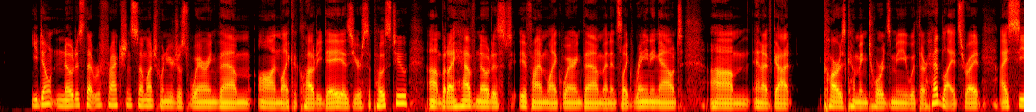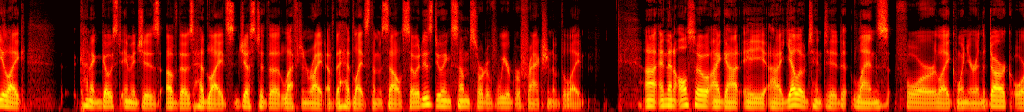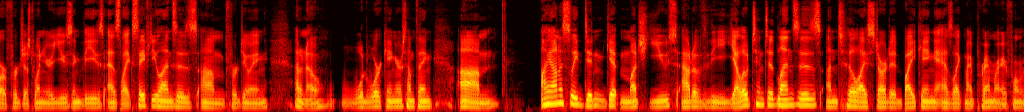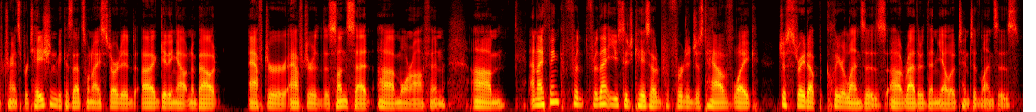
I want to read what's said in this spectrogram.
you don't notice that refraction so much when you're just wearing them on like a cloudy day as you're supposed to. Um, but I have noticed if I'm like wearing them and it's like raining out, um, and I've got cars coming towards me with their headlights, right? I see like kind of ghost images of those headlights just to the left and right of the headlights themselves. So it is doing some sort of weird refraction of the light. Uh, and then also, I got a uh, yellow tinted lens for like when you're in the dark or for just when you're using these as like safety lenses um, for doing, I don't know, woodworking or something. Um, I honestly didn't get much use out of the yellow tinted lenses until I started biking as like my primary form of transportation because that's when I started uh, getting out and about after after the sunset uh, more often. Um, and I think for for that usage case, I would prefer to just have like just straight up clear lenses uh, rather than yellow tinted lenses.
